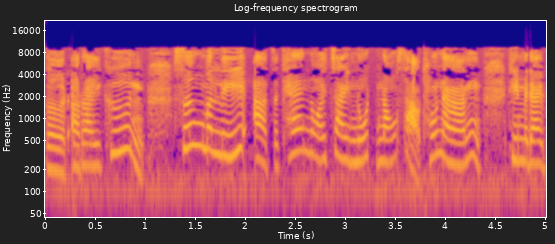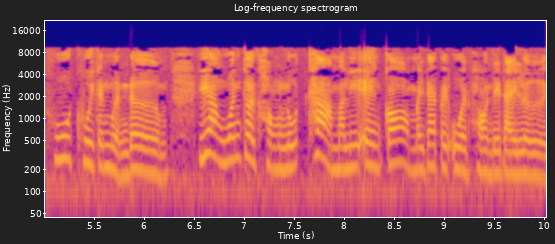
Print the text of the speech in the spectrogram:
เกิดอะไรขึ้น ซึ่งมะลิอาจจะแค่น้อยใจนุชน้องสาวเท่านั้น ที่ไม่ได้พูดคุยกันเหมือนเดิม อย่างวันเกิดของนุชค่ะมะลิเองก็ไม่ได้ไปอวยพรใด ๆ เลย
